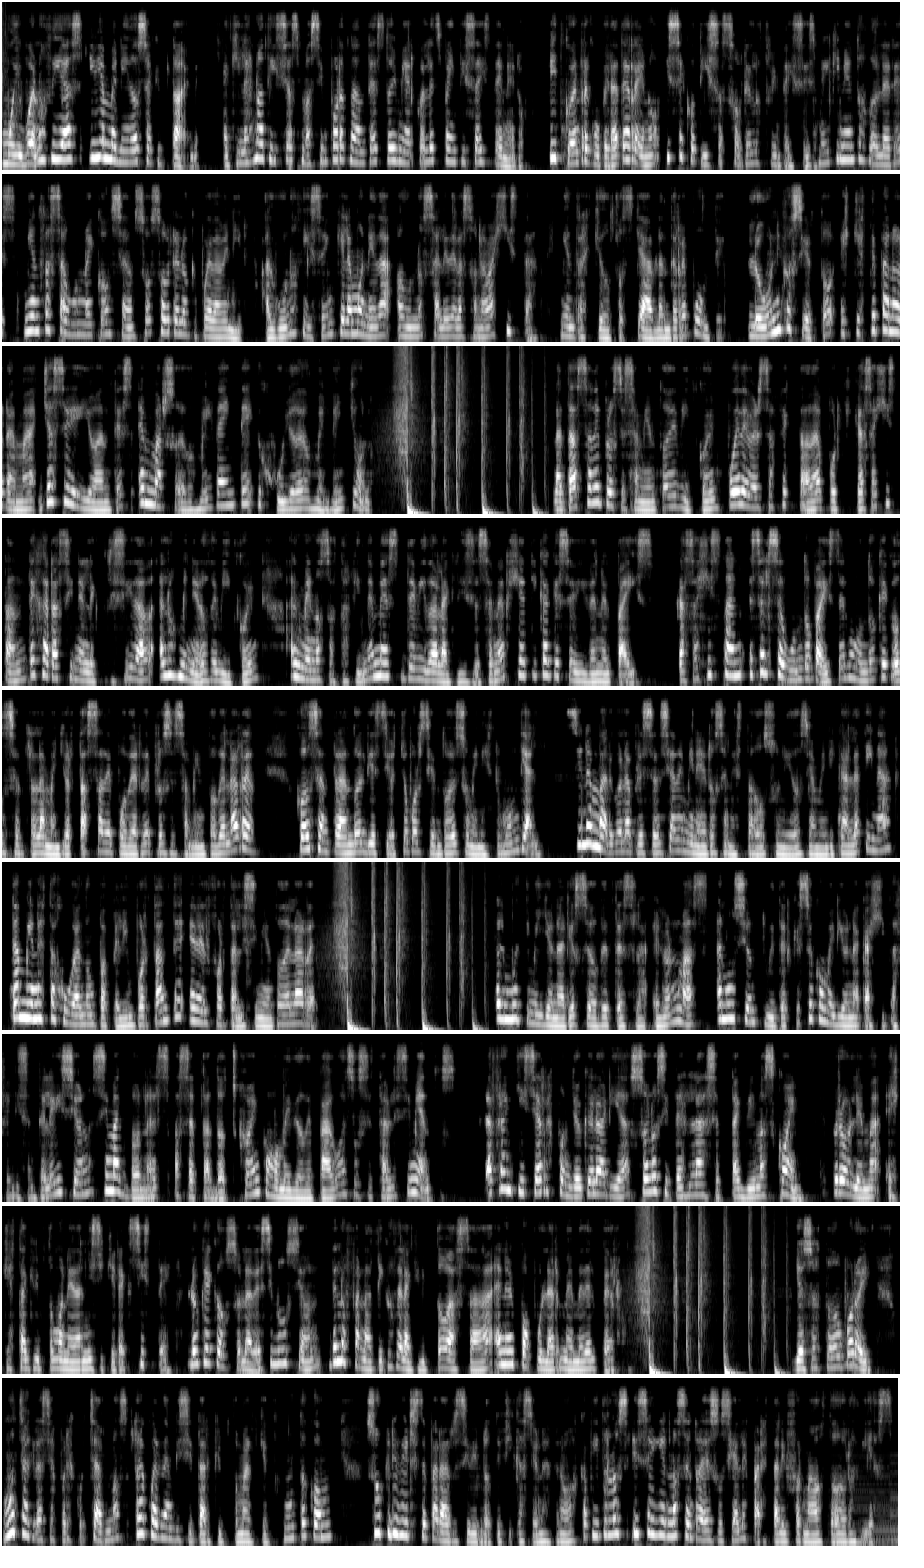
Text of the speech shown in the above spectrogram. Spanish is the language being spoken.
Muy buenos días y bienvenidos a CryptoTime. Aquí las noticias más importantes de miércoles 26 de enero. Bitcoin recupera terreno y se cotiza sobre los 36.500 dólares mientras aún no hay consenso sobre lo que pueda venir. Algunos dicen que la moneda aún no sale de la zona bajista, mientras que otros ya hablan de repunte. Lo único cierto es que este panorama ya se vivió antes en marzo de 2020 y julio de 2021. La tasa de procesamiento de Bitcoin puede verse afectada porque Kazajistán dejará sin electricidad a los mineros de Bitcoin, al menos hasta fin de mes, debido a la crisis energética que se vive en el país. Kazajistán es el segundo país del mundo que concentra la mayor tasa de poder de procesamiento de la red, concentrando el 18% del suministro mundial. Sin embargo, la presencia de mineros en Estados Unidos y América Latina también está jugando un papel importante en el fortalecimiento de la red. El multimillonario CEO de Tesla, Elon Musk, anunció en Twitter que se comería una cajita feliz en televisión si McDonald's acepta Dogecoin como medio de pago en sus establecimientos. La franquicia respondió que lo haría solo si Tesla acepta Grimace Coin. El problema es que esta criptomoneda ni siquiera existe, lo que causó la desilusión de los fanáticos de la cripto basada en el popular meme del perro. Y eso es todo por hoy. Muchas gracias por escucharnos. Recuerden visitar cryptomarket.com, suscribirse para recibir notificaciones de nuevos capítulos y seguirnos en redes sociales para estar informados todos los días.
